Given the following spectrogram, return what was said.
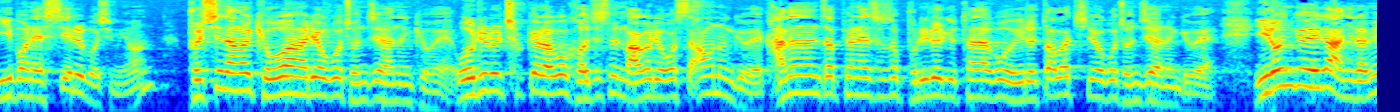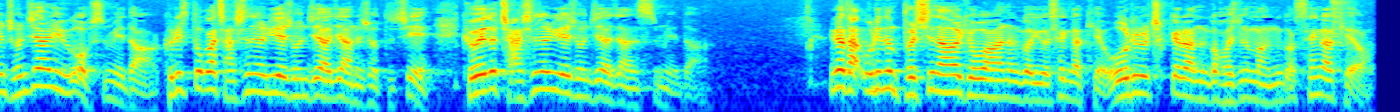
2번의 C를 보시면 불신앙을 교화하려고 존재하는 교회, 오류를 척결하고 거짓을 막으려고 싸우는 교회, 가난한 자 편에 서서 불의를 규탄하고 의를 떠받치려고 존재하는 교회. 이런 교회가 아니라면 존재할 이유가 없습니다. 그리스도가 자신을 위해 존재하지 않으셨듯이 교회도 자신을 위해 존재하지 않습니다. 그러니까 다 우리는 불신앙을 교화하는 거 이거 생각해요. 오류를 척결하는 거, 거짓을 막는 거 생각해요.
